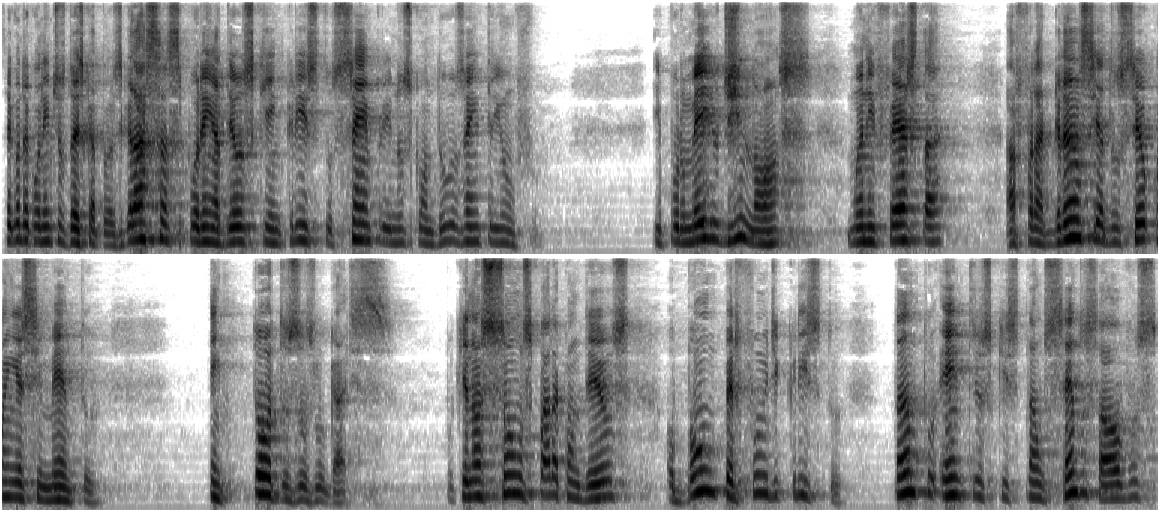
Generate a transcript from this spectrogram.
2 Coríntios 2,14. Graças, porém, a Deus que em Cristo sempre nos conduz em triunfo e por meio de nós manifesta a fragrância do seu conhecimento em todos os lugares. Porque nós somos para com Deus o bom perfume de Cristo, tanto entre os que estão sendo salvos,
